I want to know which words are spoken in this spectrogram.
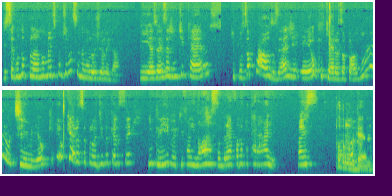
de segundo plano, mas continua sendo um elogio legal. E às vezes a gente quer os, tipo, os aplausos, é eu que quero os aplausos, não é o time, eu, eu quero ser aplaudido, eu quero ser incrível, que falei, nossa, André é foda pra caralho. Mas. Todo mundo quer, né?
